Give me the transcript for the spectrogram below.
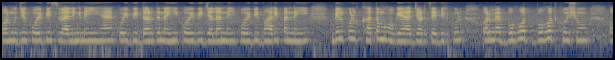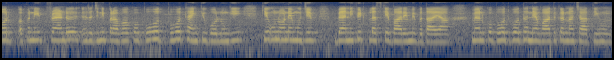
और मुझे कोई भी स्वेलिंग नहीं है, कोई भी दर्द नहीं, कोई भी जलन नहीं, कोई भी भारीपन नहीं, बिल्कुल ख़त्म हो गया है जड़ से बिल्कुल। और मैं बहुत बहुत खुश हूँ और अपनी फ्रेंड रजनी प्रभा को बहुत बहुत थैंक यू बोलूँगी कि उन्होंने मुझे बेनिफिट प्लस के बारे में बताया। मैं उनको बहुत बहुत धन्यवाद करना चाहती हूँ। हूँ।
